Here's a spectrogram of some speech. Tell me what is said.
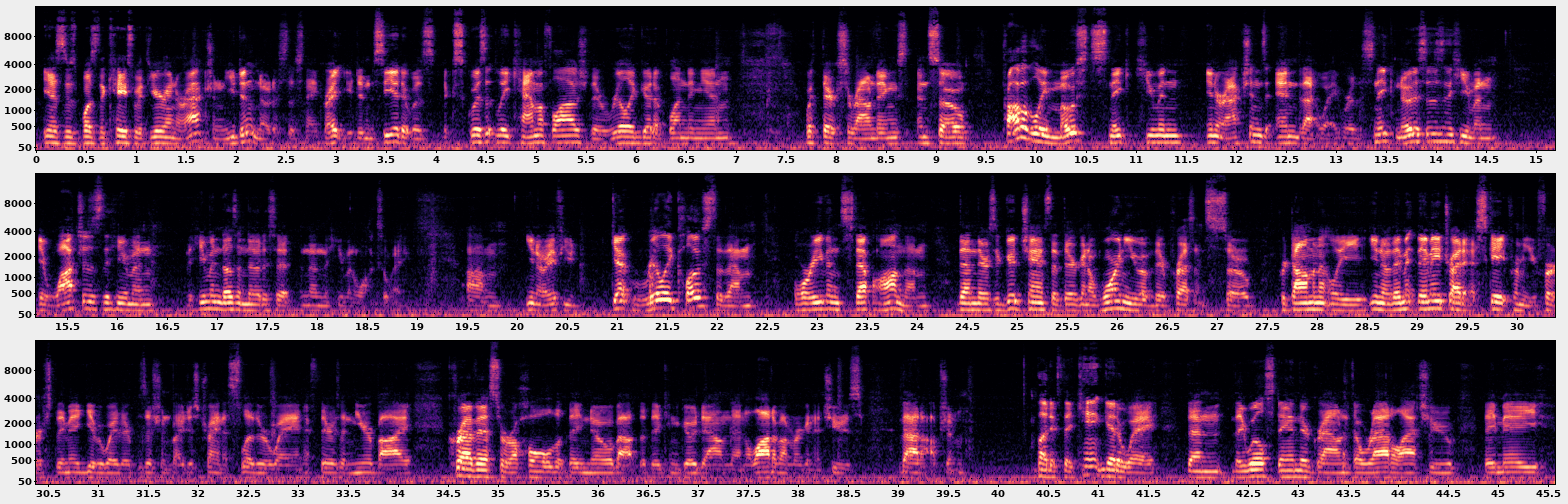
as was the case with your interaction, you didn't notice the snake, right? You didn't see it. It was exquisitely camouflaged. They're really good at blending in with their surroundings, and so probably most snake human interactions end that way, where the snake notices the human, it watches the human, the human doesn't notice it, and then the human walks away. Um, you know, if you get really close to them or even step on them, then there's a good chance that they're going to warn you of their presence. So predominantly, you know, they may, they may try to escape from you first. They may give away their position by just trying to slither away. And if there's a nearby crevice or a hole that they know about that they can go down, then a lot of them are going to choose that option. But if they can't get away, then they will stand their ground. They'll rattle at you. They may,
